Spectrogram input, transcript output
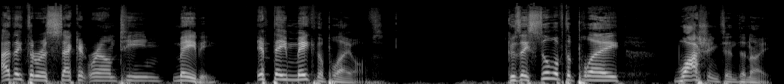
I think they're a second round team, maybe, if they make the playoffs. Because they still have to play Washington tonight,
